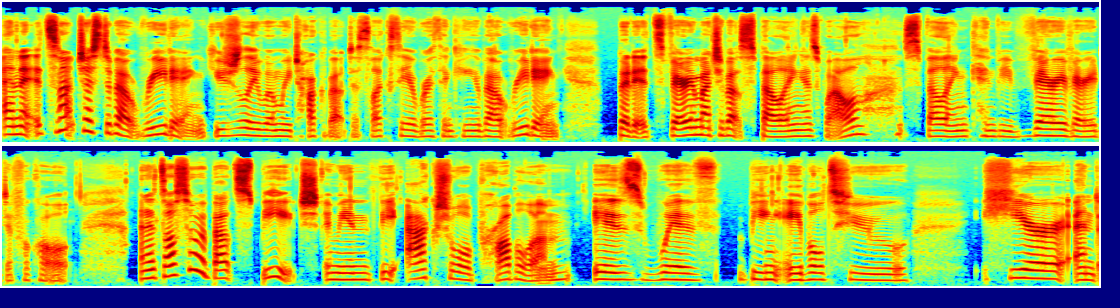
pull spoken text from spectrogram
And it's not just about reading. Usually, when we talk about dyslexia, we're thinking about reading, but it's very much about spelling as well. Spelling can be very, very difficult. And it's also about speech. I mean, the actual problem is with being able to hear and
